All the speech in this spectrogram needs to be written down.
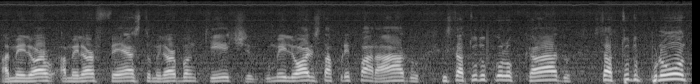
a melhor, a melhor festa, o melhor banquete, o melhor está preparado, está tudo colocado, está tudo pronto.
